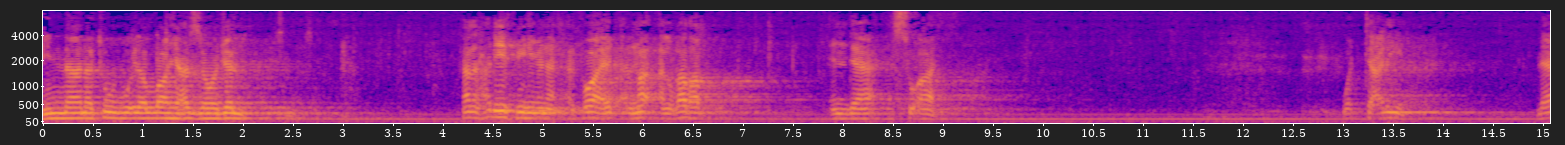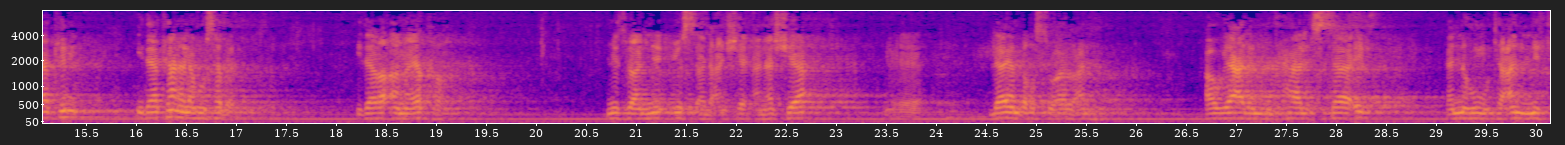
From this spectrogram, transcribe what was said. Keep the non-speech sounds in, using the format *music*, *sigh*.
إنا نتوب إلى الله عز وجل. هذا الحديث فيه من الفوائد الغضب عند السؤال. والتعليم. لكن إذا كان له سبب إذا رأى ما يكره مثل أن يسأل عن, شيء عن أشياء آه، لا ينبغي السؤال عنها أو يعلم من حال السائل أنه متعنت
